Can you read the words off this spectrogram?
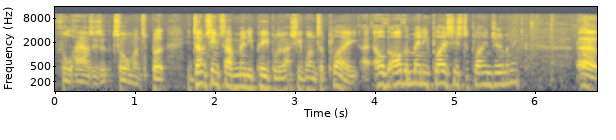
full houses at the tournaments, but you don't seem to have many people who actually want to play. Are, are there many places to play in Germany? Uh,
